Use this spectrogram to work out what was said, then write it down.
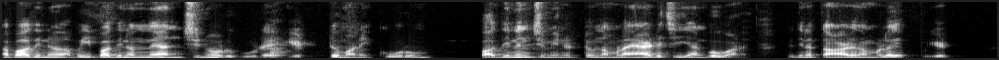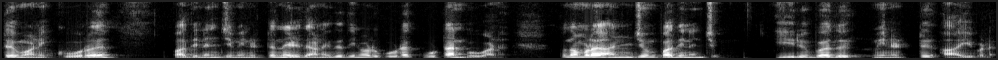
അപ്പോൾ അതിന് അപ്പോൾ ഈ പതിനൊന്ന് അഞ്ചിനോട് കൂടെ എട്ട് മണിക്കൂറും പതിനഞ്ച് മിനിറ്റും നമ്മൾ ആഡ് ചെയ്യാൻ പോവുകയാണ് ഇതിന് താഴെ നമ്മൾ എട്ട് മണിക്കൂർ പതിനഞ്ച് മിനിറ്റ് എന്ന് എഴുതാണ്. ഇത് ഇതിനോട് കൂടെ കൂട്ടാൻ പോവാണ്. അപ്പോൾ നമ്മൾ അഞ്ചും പതിനഞ്ചും ഇരുപത് മിനിറ്റ് ആയി ഇവിടെ.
